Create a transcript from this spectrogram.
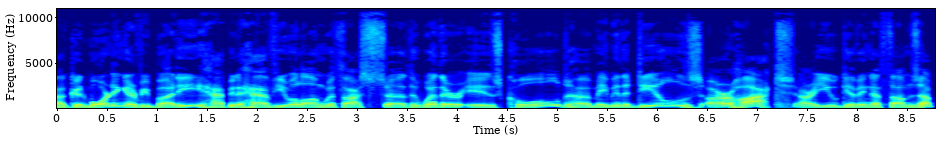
Uh, good morning, everybody. Happy to have you along with us. Uh, the weather is cold. Uh, maybe the deals are hot. Are you giving a thumbs up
